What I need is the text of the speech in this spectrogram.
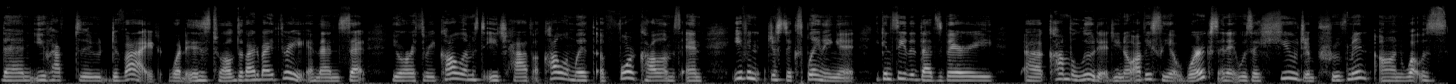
then you have to divide what is 12 divided by 3 and then set your three columns to each have a column width of four columns. And even just explaining it, you can see that that's very uh, convoluted. You know, obviously it works and it was a huge improvement on what was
